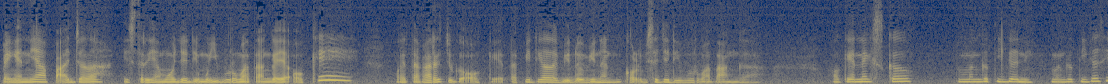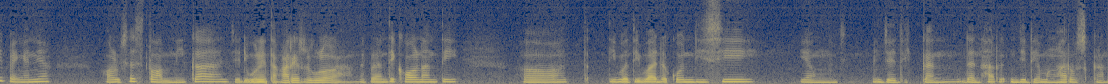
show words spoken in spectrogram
pengennya apa aja lah istri yang mau jadi ibu rumah tangga ya oke okay. wanita karir juga oke okay. tapi dia lebih dominan kalau bisa jadi ibu rumah tangga oke okay, next ke teman ketiga nih teman ketiga sih pengennya kalau bisa setelah menikah jadi wanita karir dulu lah tapi nanti kalau nanti uh, tiba-tiba ada kondisi yang menjadikan dan harus menjadi mengharuskan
